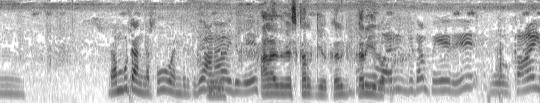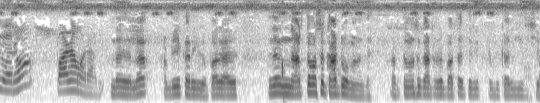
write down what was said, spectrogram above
ம். ரம்புட்டான்ல பூ வந்திருக்குது. ஆனா இது வேஸ்ட் ஆனால் இது வேஸ்ட் கருக்கி கருக்கி கருகிடும் வருதுதான் பேரு. காய் வரும் பழம் வராது. இந்த இதெல்லாம் அப்படியே கருகிடும் பாரு அது இதை இந்த அடுத்த மாதம் காட்டுவோம் அது அடுத்த மாதம் காட்டுறத பார்த்தா தெரியும் எப்படி கருகிடுச்சு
